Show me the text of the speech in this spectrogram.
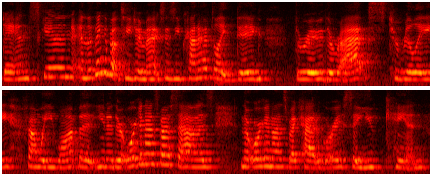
Danskin. And the thing about TJ Maxx is you kind of have to like dig through the racks to really find what you want but you know they're organized by size and they're organized by category so you can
